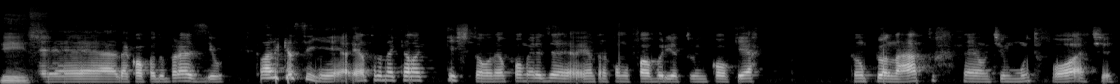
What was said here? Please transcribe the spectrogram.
Isso. É, da Copa do Brasil. Claro que assim, é, entra naquela questão, né? O Palmeiras é, entra como favorito em qualquer campeonato, né? É um time muito forte,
